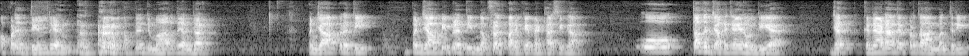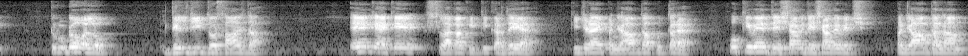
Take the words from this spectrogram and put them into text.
ਆਪਣੇ ਦਿਲ ਦੇ ਅੰਦਰ ਆਪਣੇ ਦਿਮਾਗ ਦੇ ਅੰਦਰ ਪੰਜਾਬ ਪ੍ਰਤੀ, ਪੰਜਾਬੀ ਪ੍ਰਤੀ ਨਫ਼ਰਤ ਭਰ ਕੇ ਬੈਠਾ ਸੀਗਾ ਉਹ ਤਦ ਜਗ ਜ਼ਾਹਿਰ ਹੁੰਦੀ ਹੈ, ਜਦ ਕੈਨੇਡਾ ਦੇ ਪ੍ਰਧਾਨ ਮੰਤਰੀ ਟਰੂਡੋ ਵੱਲੋਂ ਦਿਲਜੀਤ ਦੋਸਾਂਝ ਦਾ ਇਹ ਕਹਿ ਕੇ ਸ਼ਲਾਘਾ ਕੀਤੀ ਕਰਦੇ ਆ ਕਿ ਜਿਹੜਾ ਇਹ ਪੰਜਾਬ ਦਾ ਪੁੱਤਰ ਹੈ, ਉਹ ਕਿਵੇਂ ਦੇਸ਼ਾਂ ਵਿਦੇਸ਼ਾਂ ਦੇ ਵਿੱਚ ਪੰਜਾਬ ਦਾ ਨਾਮ,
